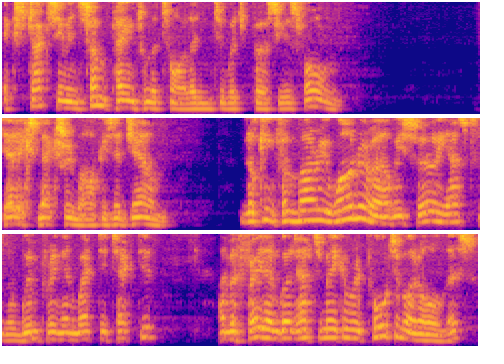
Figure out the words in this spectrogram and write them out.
extracts him in some pain from the toilet into which Percy has fallen. Derek's next remark is a jam. Looking for marijuana, are we, sir? he asks of the whimpering and wet detective. I'm afraid I'm going to have to make a report about all this.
